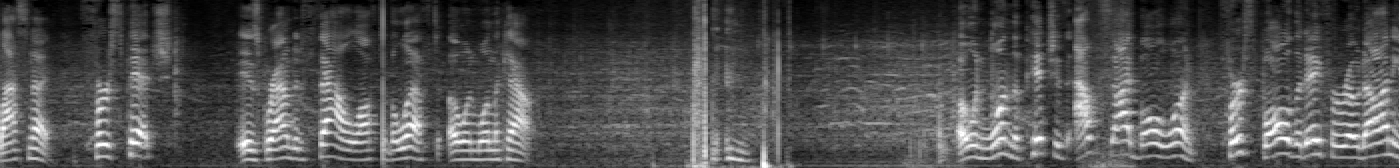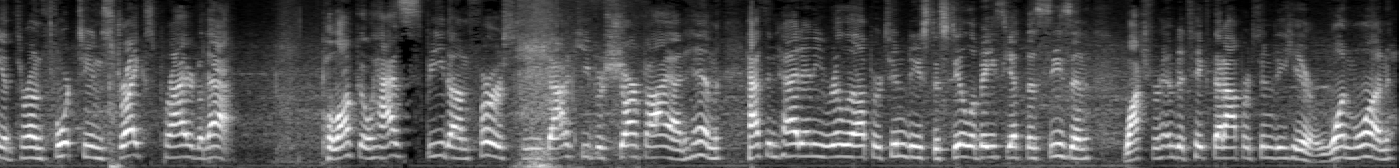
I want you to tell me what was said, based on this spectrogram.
last night. First pitch is grounded foul off to the left. 0-1 the count. 0-1 the pitch is outside ball one. First ball of the day for Rodon. He had thrown 14 strikes prior to that. Polanco has speed on first. You got to keep a sharp eye on him. Hasn't had any real opportunities to steal a base yet this season. Watch for him to take that opportunity here. 1 1.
